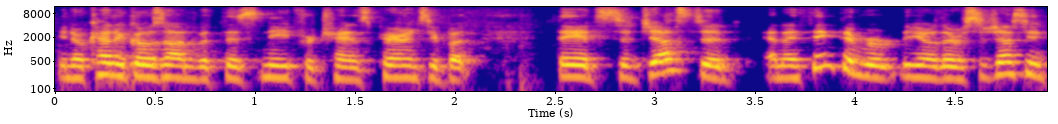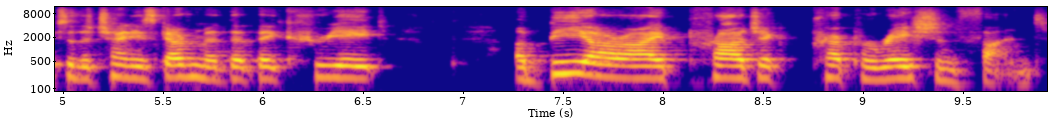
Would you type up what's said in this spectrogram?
you know kind of goes on with this need for transparency, but they had suggested, and I think they were you know they were suggesting to the Chinese government that they create a BRI project preparation fund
